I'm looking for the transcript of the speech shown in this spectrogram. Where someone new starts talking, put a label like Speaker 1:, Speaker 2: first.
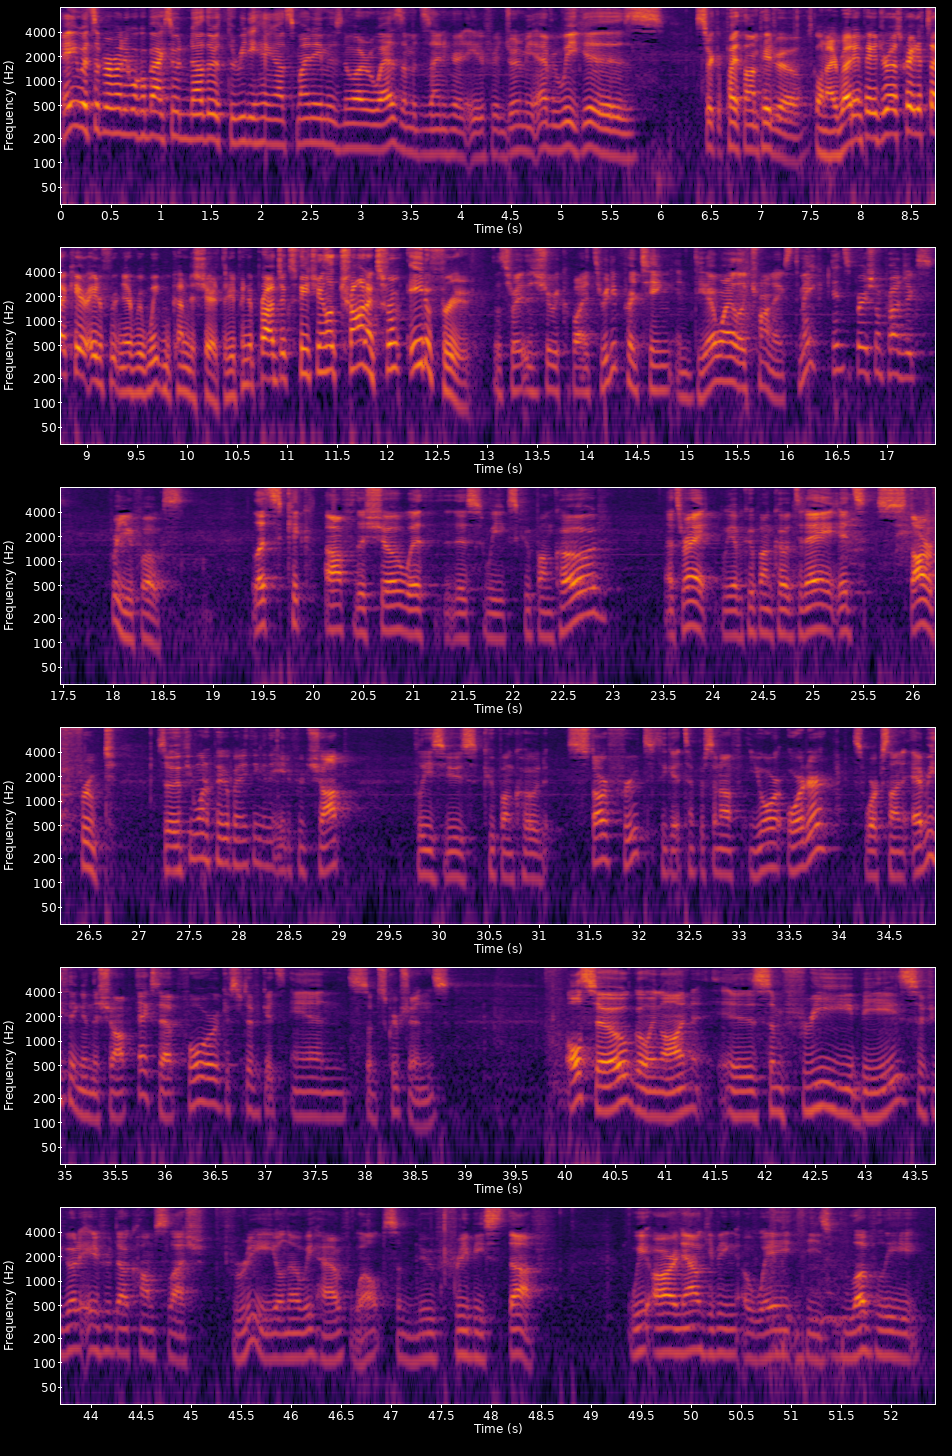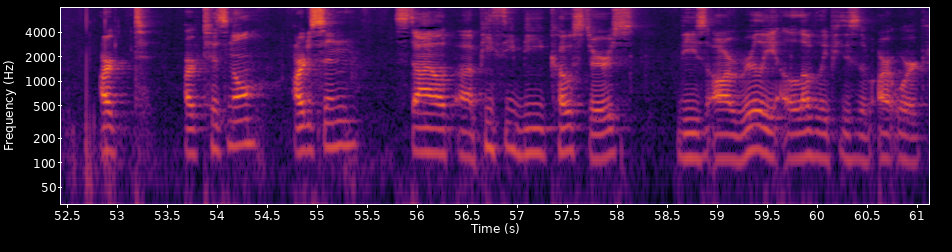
Speaker 1: Hey, what's up, everybody? Welcome back to another 3D Hangouts. My name is Noah Ruiz. I'm a designer here at Adafruit, and joining me every week is Circuit Python Pedro.
Speaker 2: What's going on, everybody? I'm Pedro Ruiz, Creative Tech here at Adafruit, and every week we come to share 3D printed projects featuring electronics from Adafruit.
Speaker 1: That's right. This is where we combine 3D printing and DIY electronics to make inspirational projects for you folks. Let's kick off the show with this week's coupon code. That's right. We have a coupon code today. It's Starfruit. So if you want to pick up anything in the Adafruit shop, please use coupon code STARFRUIT to get 10% off your order. This works on everything in the shop except for gift certificates and subscriptions. Also going on is some freebies. So if you go to adafruit.com slash free, you'll know we have, well, some new freebie stuff. We are now giving away these lovely art, artisanal, artisan style uh, PCB coasters. These are really lovely pieces of artwork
